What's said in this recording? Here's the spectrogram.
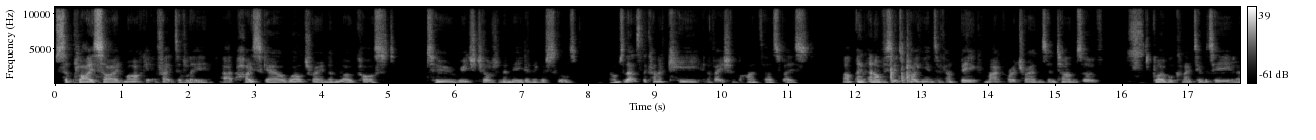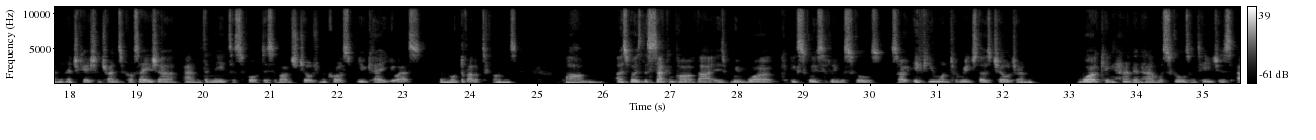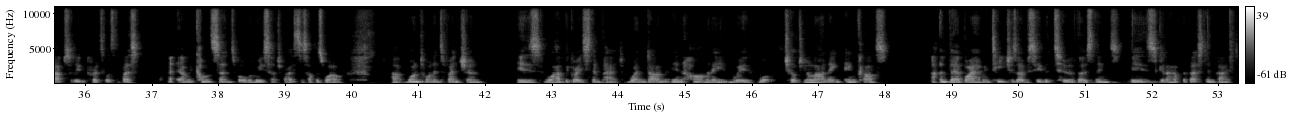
supply side market effectively at high scale, well trained and low cost to reach children in need in English schools. Um, so that's the kind of key innovation behind Third Space. Um, and, and, obviously it's plugging into kind of big macro trends in terms of global connectivity and education trends across Asia and the need to support disadvantaged children across UK, US, and more developed economies. Um, I suppose the second part of that is we work exclusively with schools. So if you want to reach those children, working hand in hand with schools and teachers is absolutely critical. It's the best, I mean, common sense, but all the research backs this up as well. One to one intervention is will have the greatest impact when done in harmony with what children are learning in class. And thereby having teachers oversee the two of those things is going to have the best impact.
